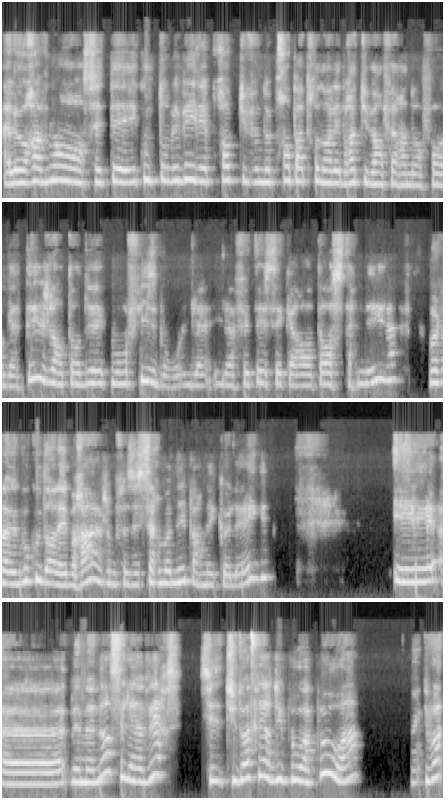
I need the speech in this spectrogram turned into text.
Alors avant, c'était écoute ton bébé il est propre, tu ne prends pas trop dans les bras, tu vas en faire un enfant gâté. Je l'ai entendu avec mon fils. Bon, il a, il a fêté ses 40 ans cette année. Là. Moi, je l'avais beaucoup dans les bras. Je me faisais sermonner par mes collègues. Et euh, mais maintenant, c'est l'inverse. Tu dois faire du pot à pot, hein. Tu vois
